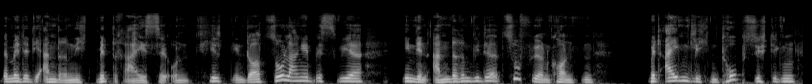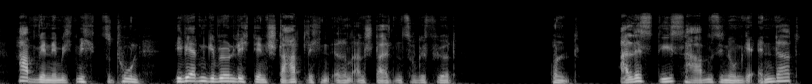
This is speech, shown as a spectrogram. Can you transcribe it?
damit er die anderen nicht mitreiße, und hielten ihn dort so lange, bis wir ihn den anderen wieder zuführen konnten. Mit eigentlichen Tobsüchtigen haben wir nämlich nichts zu tun, die werden gewöhnlich den staatlichen Irrenanstalten zugeführt. Und alles dies haben Sie nun geändert?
